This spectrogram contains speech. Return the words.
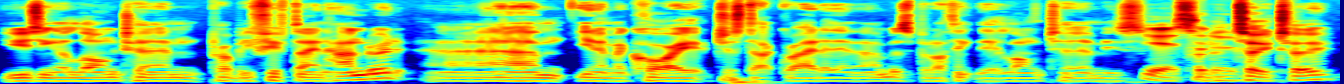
using a long term, probably 1,500. Um, you know, Macquarie just upgraded their numbers, but I think their long term is Yeah, sort of 2 2.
